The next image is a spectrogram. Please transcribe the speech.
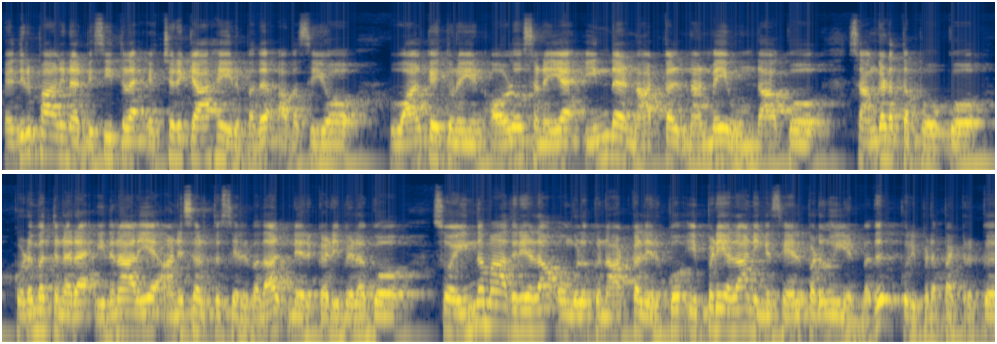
எதிர்ப்பாளினர் விஷயத்தில் எச்சரிக்கையாக இருப்பது அவசியம். வாழ்க்கை துணையின் ஆலோசனையை இந்த நாட்கள் நன்மை உண்டாக்கோ? சங்கடத்தை போக்கோ? குடும்பத்தினரை இதனாலேயே அனுசரித்து செல்வதால் நெருக்கடி விலகோ? ஸோ இந்த மாதிரியெல்லாம் உங்களுக்கு நாட்கள் இருக்கும். இப்படியெல்லாம் நீங்கள் செயல்படணும் என்பது குறிப்பிடப்பட்டிருக்கு.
